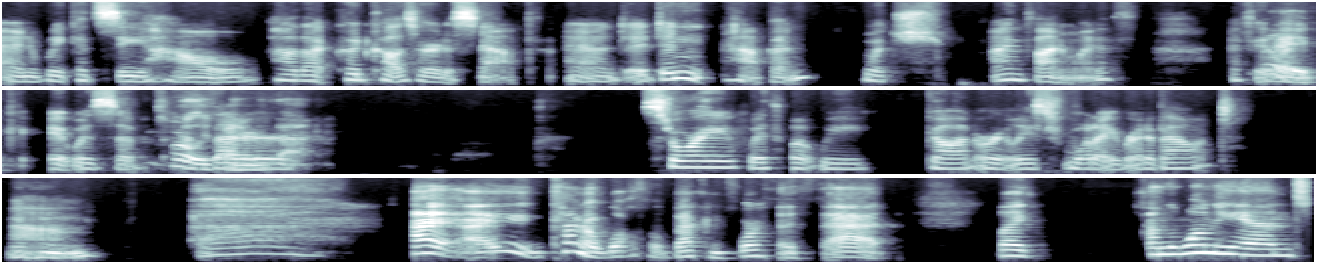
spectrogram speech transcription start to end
and we could see how how that could cause her to snap and it didn't happen which i'm fine with i feel right. like it was a, totally a better story with what we got or at least what i read about mm-hmm. um, uh, I, I kind of waffle back and forth with that. Like, on the one hand,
